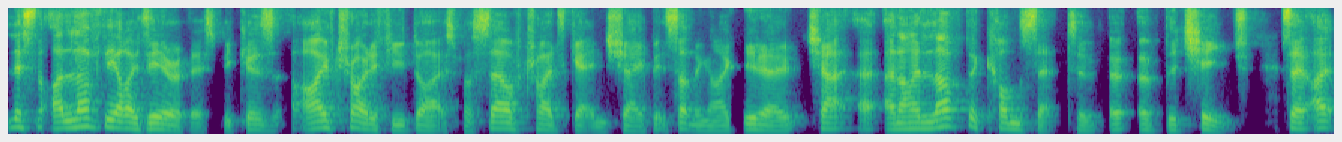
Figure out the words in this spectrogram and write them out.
listen. I love the idea of this because I've tried a few diets myself, tried to get in shape. It's something I, you know, chat, and I love the concept of, of the cheat. So I,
